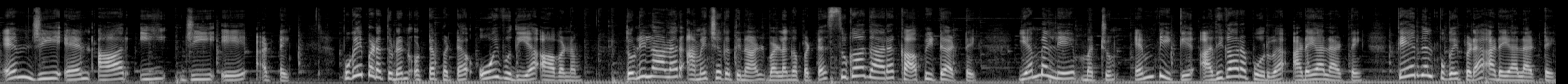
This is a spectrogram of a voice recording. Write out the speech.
எம்ஜிஎன்ஆர்இஜிஏ அட்டை. புகைப்படத்துடன் ஒட்டப்பட்ட ஓய்வூதிய ஆவணம். தொழிலாளர் அமைச்சகத்தினால் வழங்கப்பட்ட சுகாதார காப்பீட்டு அட்டை. எம்எல்ஏ மற்றும் எம்பிக்கு அதிகாரப்பூர்வ அடையாள அட்டை. தேர்தல் புகைப்பட அடையாள அட்டை.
